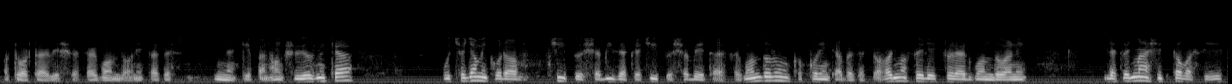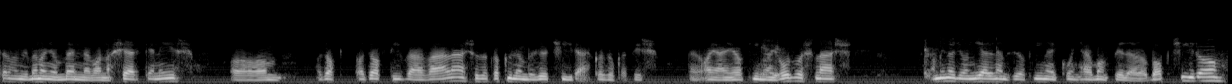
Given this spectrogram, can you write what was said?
a tortálvésre kell gondolni, tehát ezt mindenképpen hangsúlyozni kell. Úgyhogy amikor a csípősebb ízekre, csípősebb ételekre gondolunk, akkor inkább ezekre a hagymafélékre lehet gondolni, illetve egy másik tavaszi étel, amiben nagyon benne van a serkenés, a, az, ak, az aktívvá válás, azok a különböző csírák, azokat is ajánlja a kínai orvoslás, ami nagyon jellemző a kínai konyhában, például a babcsíra,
